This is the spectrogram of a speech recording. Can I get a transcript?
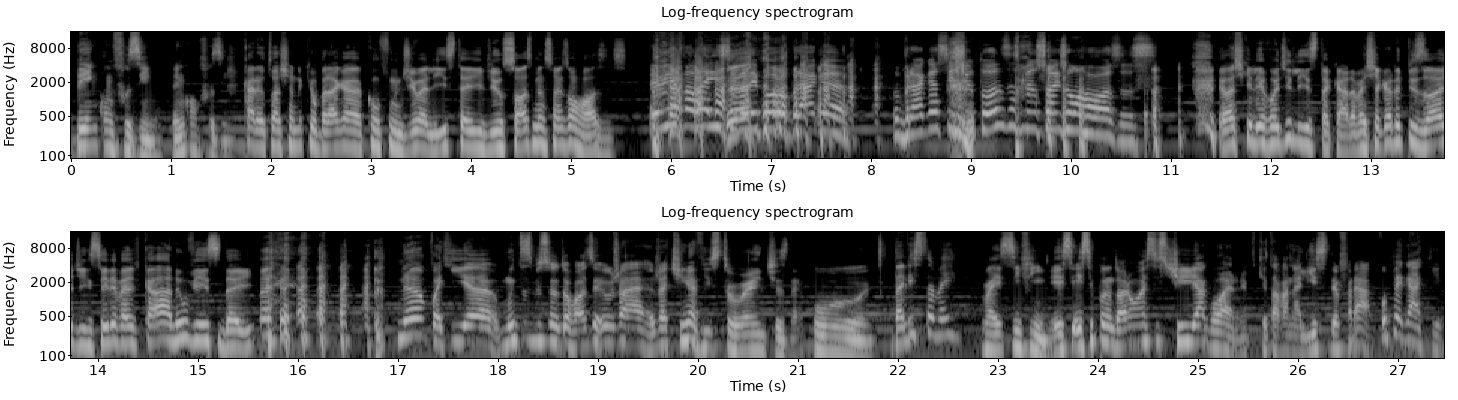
bem confusinho, bem confusinho. Cara, eu tô achando que o Braga confundiu a lista e viu só as menções honrosas. Eu ia falar isso, eu falei, pô, o Braga, o Braga assistiu todas as menções honrosas. Eu acho que ele errou de lista, cara. Vai chegar no episódio em si ele vai ficar, ah, não vi isso daí. não, pô, é uh, muitas missões do Rosa eu já, já tinha visto antes, né? O. Da lista também. Mas, enfim, esse, esse Pandora eu assisti agora, né? Porque tava na lista, daí eu falei, ah, vou pegar aqui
